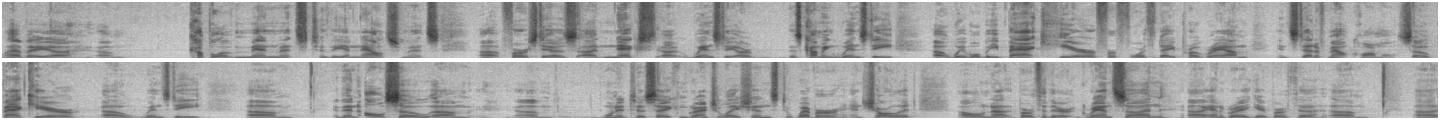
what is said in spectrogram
We'll have a uh, um, couple of amendments to the announcements. Uh, first is uh, next uh, Wednesday, or this coming Wednesday, uh, we will be back here for fourth day program instead of Mount Carmel. So back here uh, Wednesday, um, and then also um, um, wanted to say congratulations to Weber and Charlotte on birth of their grandson. Anna Gray gave birth to um, uh,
